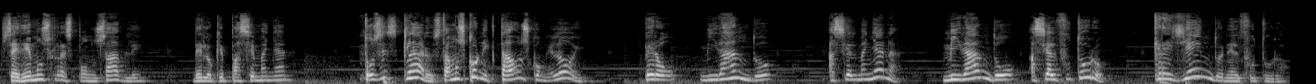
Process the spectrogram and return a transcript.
seremos responsables de lo que pase mañana. Entonces, claro, estamos conectados con el hoy, pero mirando hacia el mañana, mirando hacia el futuro, creyendo en el futuro.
